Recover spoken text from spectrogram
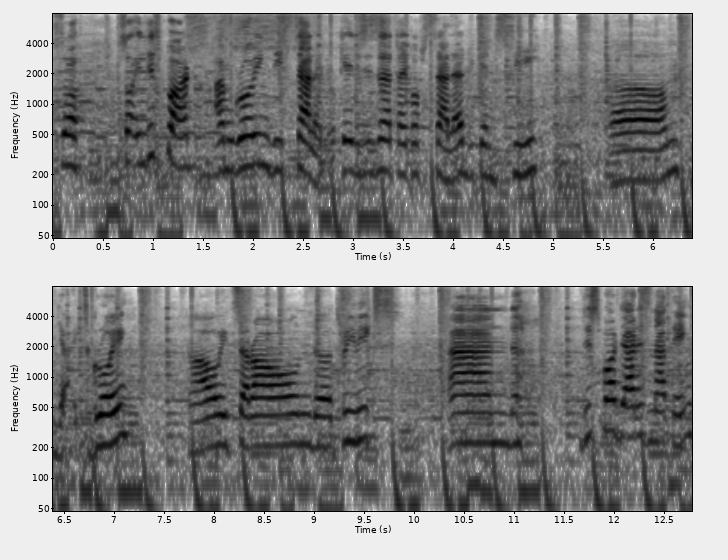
so so in this part i'm growing this salad okay? This is a type of salad you can see. Um, yeah it's growing. Now it's around uh, three weeks. And this part there is nothing.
